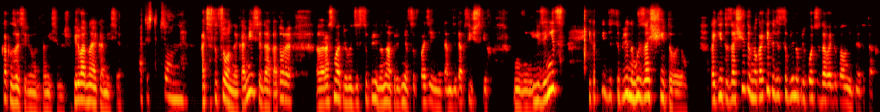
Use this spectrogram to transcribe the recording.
как называется комиссия наша? Переводная комиссия. Аттестационная. Аттестационная комиссия, да, которая э, рассматривает дисциплину на предмет совпадения там, дидактических единиц, и какие дисциплины мы засчитываем. Какие-то засчитываем, но какие-то дисциплины приходится сдавать дополнительно, это так.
